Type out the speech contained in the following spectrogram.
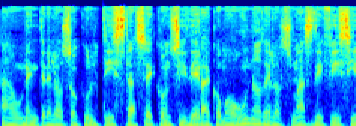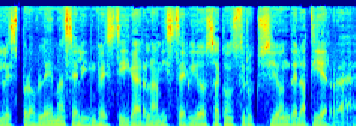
Aún entre los ocultistas se considera como uno de los más difíciles problemas el investigar la misteriosa construcción de la Tierra.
